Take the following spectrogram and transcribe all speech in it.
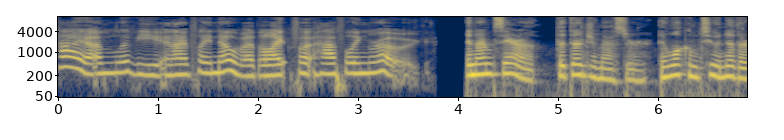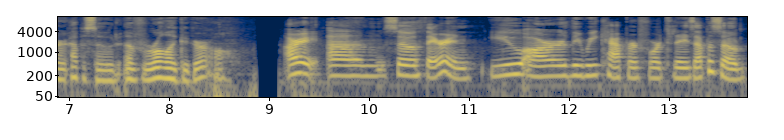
Hi, I'm Livy, and I play Nova, the Lightfoot Halfling Rogue. And I'm Sarah, the Dungeon Master, and welcome to another episode of Roll Like a Girl. All right, um, so Theron, you are the recapper for today's episode.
